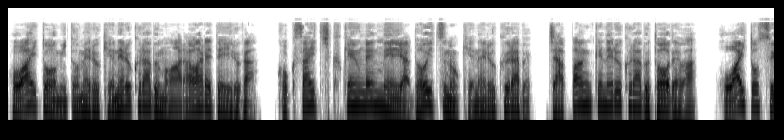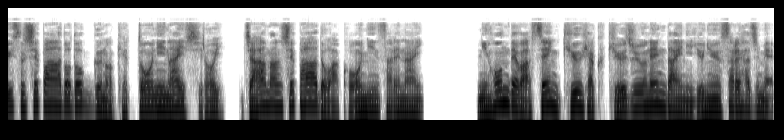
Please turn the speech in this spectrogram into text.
ホワイトを認めるケネルクラブも現れているが、国際地区圏連盟やドイツのケネルクラブ、ジャパンケネルクラブ等では、ホワイトスイスシェパードドッグの血統にない白い、ジャーマンシェパードは公認されない。日本では1990年代に輸入され始め、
